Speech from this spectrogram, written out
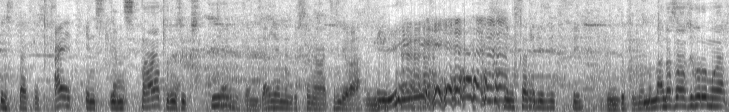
Insta. Ay, Insta. Insta 360. Yan, ganda. Yan ang gusto natin, di ba? Insta 360. Ganda po naman. Nasa siguro mga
